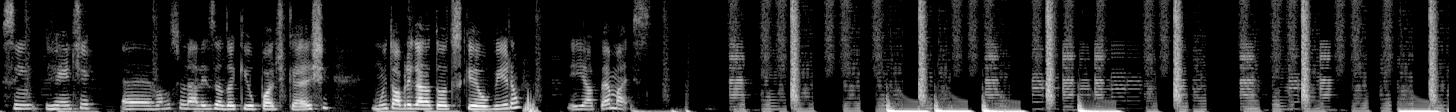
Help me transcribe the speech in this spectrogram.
Sim, gente, é, vamos finalizando aqui o podcast. Muito obrigada a todos que ouviram e até mais. Thank you.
